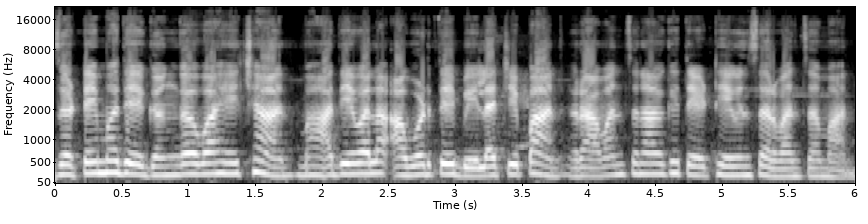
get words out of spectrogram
जटेमध्ये गंगा वाहे छान महादेवाला आवडते बेलाचे पान रावांचं नाव घेते ठेवून सर्वांचा मान.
